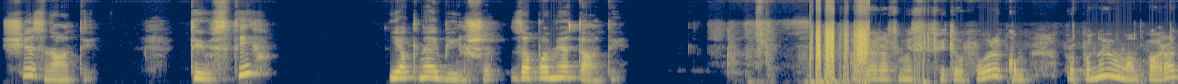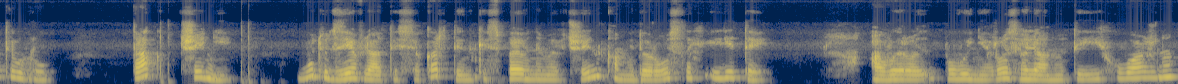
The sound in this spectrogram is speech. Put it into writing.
ще знати. Ти встиг якнайбільше запам'ятати. А зараз ми з світлофориком пропонуємо вам пограти в гру. Так чи ні? Будуть з'являтися картинки з певними вчинками дорослих і дітей. А ви повинні розглянути їх уважно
